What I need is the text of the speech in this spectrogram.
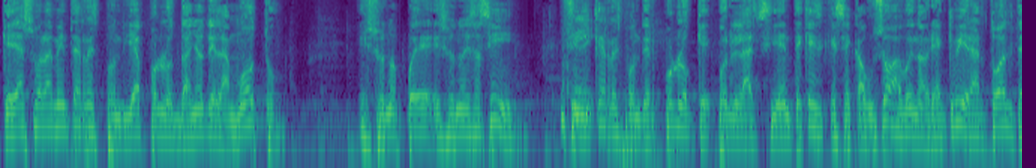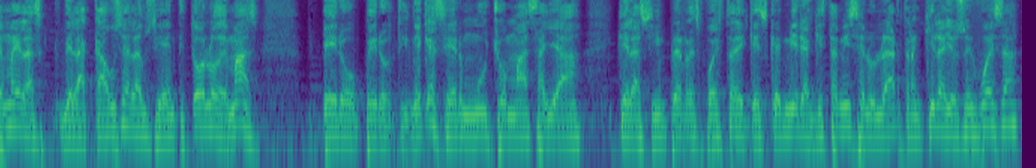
que ella solamente respondía por los daños de la moto. Eso no puede, eso no es así. Tiene que responder por lo que, por el accidente que, que se causó. Ah, bueno, habría que mirar todo el tema de las, de la causa del accidente y todo lo demás pero, pero tiene que ser mucho más allá que la simple respuesta de que es que, mire, aquí está mi celular, tranquila, yo soy jueza,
